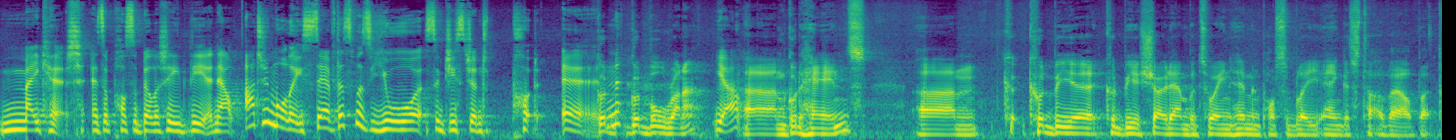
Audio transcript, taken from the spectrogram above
make it as a possibility there? Now, Atu Moli, Sav, this was your suggestion to put in. Good, good ball runner. Yeah. Um, good hands. Um, c- could be a could be a showdown between him and possibly Angus Ta'avao, but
